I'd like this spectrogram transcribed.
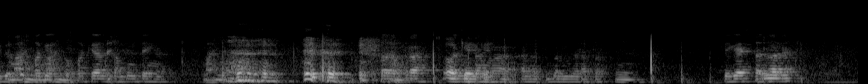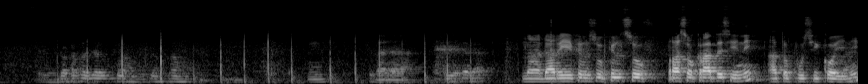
juga sosakian sosakian kampung tengah banyak. Saya serah. Oke, sama oke. karena sebenarnya moderator. Hmm. oke guys duluan ya saja pulang dan selamat iya dadah Nah, dari filsuf-filsuf Prasokrates ini atau Pusiko ini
